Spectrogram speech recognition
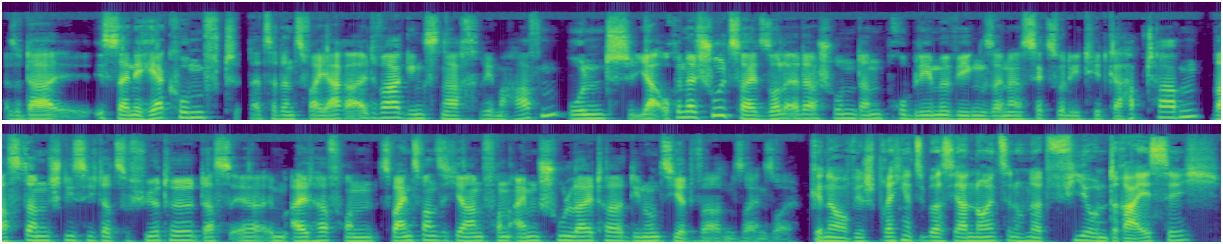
Also da ist seine Herkunft. Als er dann zwei Jahre alt war, ging es nach Bremerhaven und ja, auch in der Schulzeit soll er da schon dann Probleme wegen seiner Sexualität gehabt haben, was dann schließlich dazu führte, dass er im Alter von 22 Jahren von einem Schulleiter denunziert worden sein soll. Genau, wir sprechen jetzt über das Jahr 1934.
